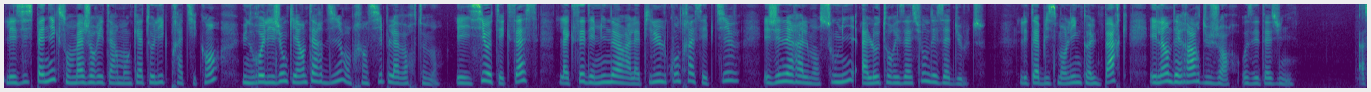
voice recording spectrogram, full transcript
Les hispaniques sont majoritairement catholiques pratiquants, une religion qui interdit en principe l'avortement. Et ici au Texas, l'accès des mineurs à la pilule contraceptive est généralement soumis à l'autorisation des adultes. L'établissement Lincoln Park est l'un des rares du genre aux États-Unis. Ce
